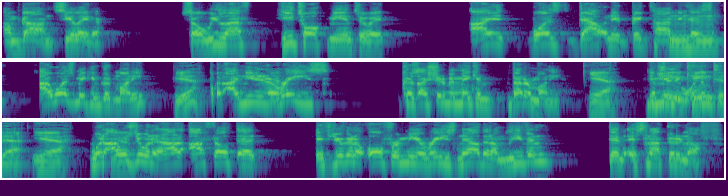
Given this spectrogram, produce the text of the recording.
I'm gone. See you later. So we left. He talked me into it. I was doubting it big time mm-hmm. because I was making good money. Yeah. But I needed yeah. a raise because I should have been making better money. Yeah. It should have came to that. Yeah. What yeah. I was doing, I, I felt that if you're going to offer me a raise now that I'm leaving, then it's not good enough.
